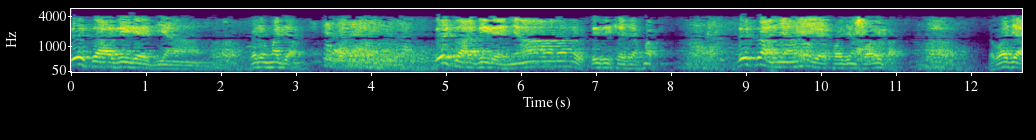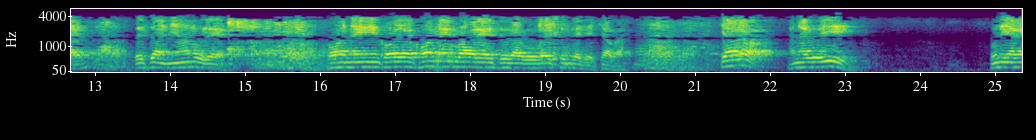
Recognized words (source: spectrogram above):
သစ္စာသိတဲ့ဉာဏ်ဘယ်လိုမှတ်ကြမလဲသစ္စာသိတဲ့ဉာဏ်လို့သိသိချာချာမှတ်ပါသစ္စာဉာဏ်လို့လည်းခေါ်ခြင်းခေါ်လိုက်ပါသဘောကျလားသစ္စာဉာဏ်လို့လည်း ခေါ်နိုင်ရင်ခေါ်ရခေါ်နိုင်ပါတယ်ဆိုတာကိုပဲရှင်းခဲ့ကြချပါကြာတော့ခန္ဓာကိုယ်ကြီးဘုနေရာက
